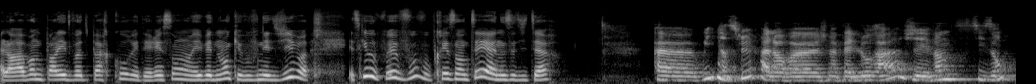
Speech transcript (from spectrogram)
Alors avant de parler de votre parcours et des récents événements que vous venez de vivre, est-ce que vous pouvez vous vous présenter à nos auditeurs? Euh, Oui, bien sûr. Alors euh, je m'appelle Laura, j'ai 26 ans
